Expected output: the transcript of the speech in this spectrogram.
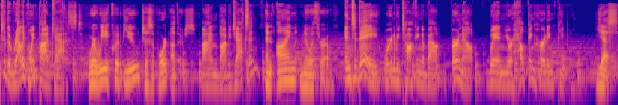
to the Rally Point Podcast, where we equip you to support others. I'm Bobby Jackson. And I'm Noah Throw. And today we're going to be talking about burnout when you're helping hurting people. Yes,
